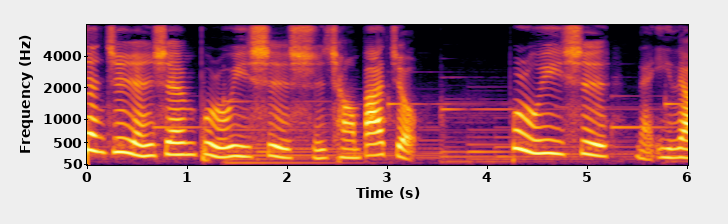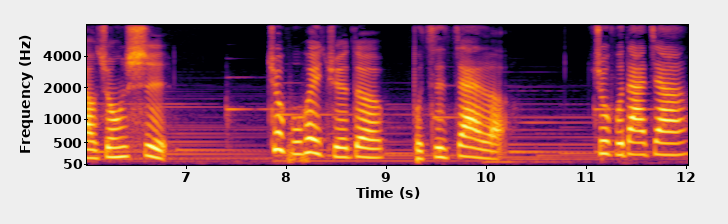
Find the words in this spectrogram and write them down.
认知人生不如意事十常八九，不如意事乃意料中事，就不会觉得不自在了。祝福大家！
